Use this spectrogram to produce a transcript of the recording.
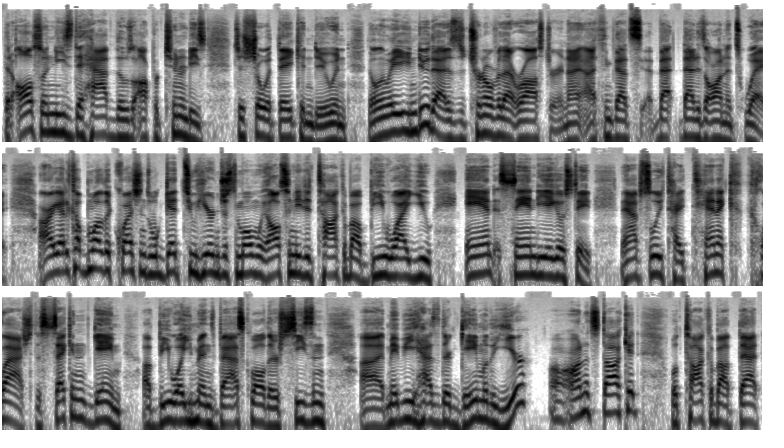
that also needs to have those opportunities to show what they can do. And the only way you can do that is to turn over that roster. And I, I think that's that that is on its way. All right, I got a couple other questions we'll get to here in just a moment. We also need to talk about BYU and San Diego State. An absolutely titanic clash. The second game of BYU men's basketball, their season uh, maybe has their game of the year on its docket. We'll talk about that.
